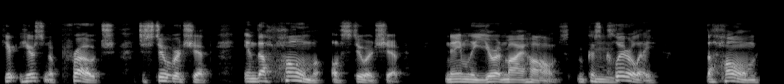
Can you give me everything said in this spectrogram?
here, here's an approach to stewardship in the home of stewardship, namely your and my homes, because mm. clearly the home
